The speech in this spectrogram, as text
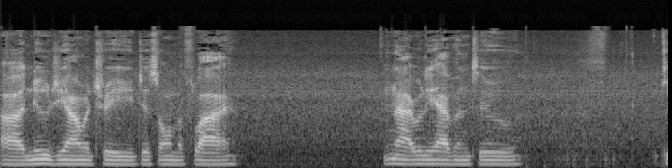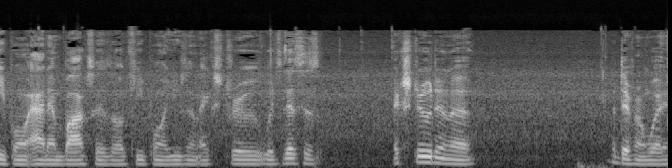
uh, new geometry just on the fly. Not really having to keep on adding boxes or keep on using extrude, which this is extrude in a a different way.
